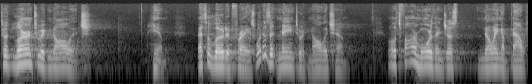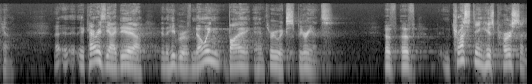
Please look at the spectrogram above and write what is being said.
To learn to acknowledge Him that's a loaded phrase. What does it mean to acknowledge Him? Well, it's far more than just knowing about Him. Uh, it carries the idea in the Hebrew of knowing by and through experience, of, of trusting His person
